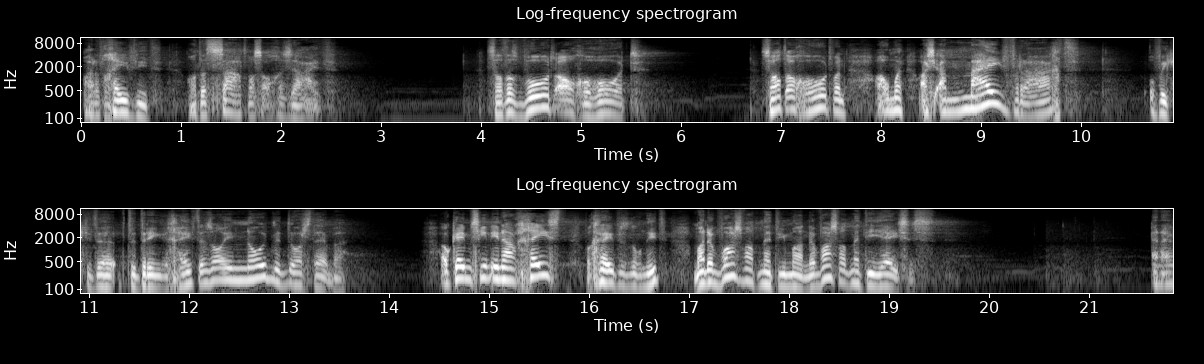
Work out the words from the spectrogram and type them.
Maar dat geeft niet, want dat zaad was al gezaaid. Ze had dat woord al gehoord. Ze had al gehoord van, oh maar als je aan mij vraagt of ik je te, te drinken geef, dan zal je nooit meer dorst hebben. Oké, misschien in haar geest begreep ze het nog niet, maar er was wat met die man, er was wat met die Jezus. En hij,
